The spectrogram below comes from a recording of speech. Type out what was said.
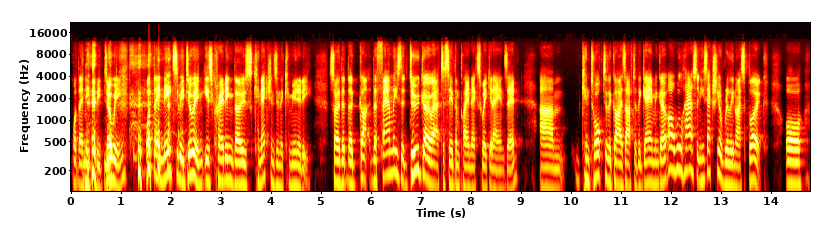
What they need to be doing, what they need to be doing is creating those connections in the community so that the the families that do go out to see them play next week at ANZ, um, can talk to the guys after the game and go, "Oh, Will Harrison, he's actually a really nice bloke." Or,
